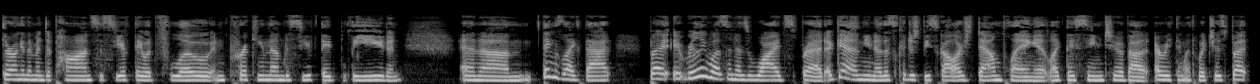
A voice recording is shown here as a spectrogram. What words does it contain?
throwing them into ponds to see if they would float and pricking them to see if they'd bleed and and um, things like that. But it really wasn't as widespread. Again, you know, this could just be scholars downplaying it like they seem to about everything with witches, but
